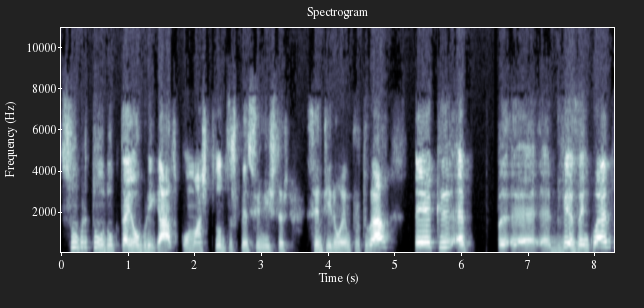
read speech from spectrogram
Sobretudo o que tem obrigado, como acho que todos os pensionistas sentiram em Portugal, é que de vez em quando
